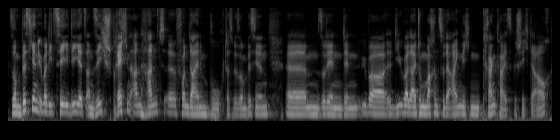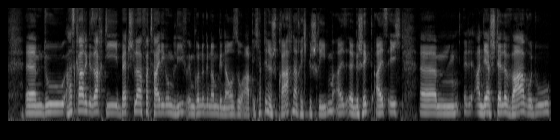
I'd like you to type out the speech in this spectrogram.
so ein bisschen über die CED jetzt an sich sprechen anhand äh, von deinem Buch, dass wir so ein bisschen ähm, so den, den über, die Überleitung machen zu der eigentlichen Krankheitsgeschichte auch. Ähm, du hast gerade gesagt, die Bachelor-Verteidigung lief im Grunde genommen genauso ab. Ich habe dir eine Sprachnachricht geschrieben, als, äh, geschickt, ich ähm, an der Stelle war, wo du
